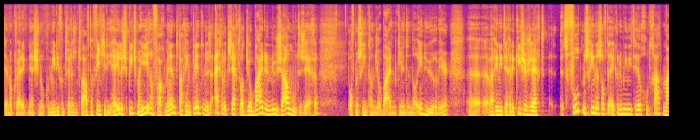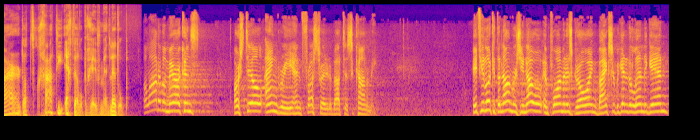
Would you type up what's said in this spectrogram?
Democratic National Committee van 2012, dan vind je die hele speech. Maar hier een fragment waarin Clinton dus eigenlijk zegt wat Joe Biden nu zou moeten zeggen. Of misschien kan Joe Biden Clinton wel inhuren weer. Uh, waarin hij tegen de kiezer zegt: Het voelt misschien alsof de economie niet heel goed gaat, maar dat gaat die echt wel op een gegeven moment. Let op. A lot of Americans are still angry and frustrated about this economy. If you look at the numbers, you know employment is growing, banks are beginning to lend again.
